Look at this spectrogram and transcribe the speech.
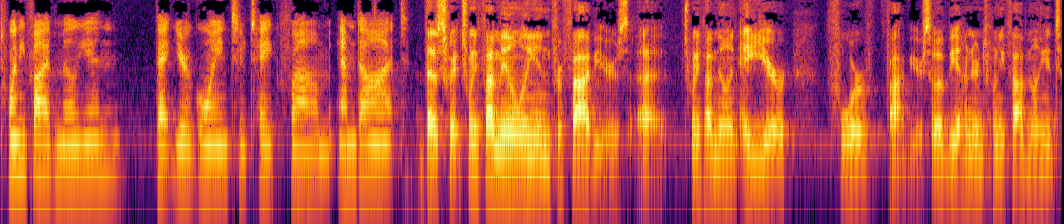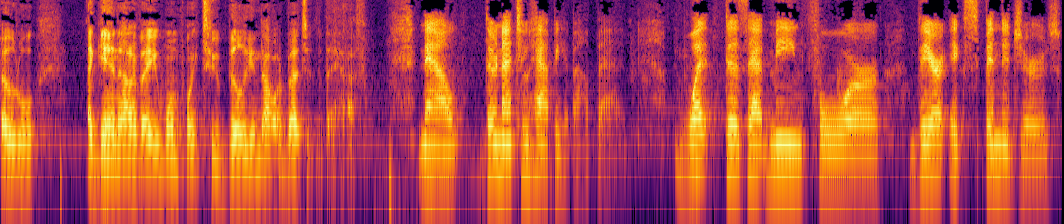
25 million that you're going to take from MDOT. That is correct. 25 million for five years. Uh, 25 million a year for five years. So it would be 125 million total. Again, out of a 1.2 billion dollar budget that they have. Now they're not too happy about that. What does that mean for their expenditures?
